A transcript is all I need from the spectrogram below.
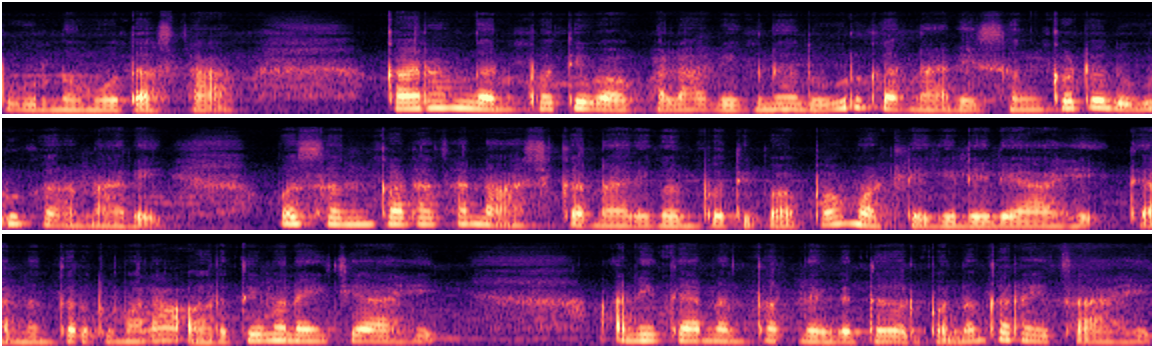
पूर्ण होत असतात. कारण गणपती बाप्पाला विघ्न दूर करणारे संकट दूर करणारे व संकटाचा नाश करणारे गणपती बाप्पा म्हटले गेलेले आहे. त्यानंतर तुम्हाला आरती म्हणायची आहे आणि त्यानंतर नैवेद्य अर्पण करायचं आहे.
